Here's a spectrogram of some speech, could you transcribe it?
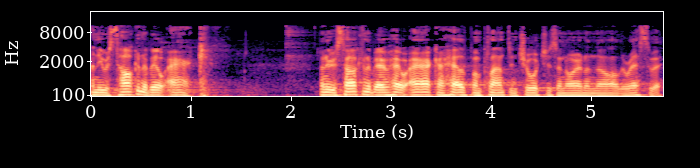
and he was talking about Ark, and he was talking about how Ark are helping planting churches in Ireland and all the rest of it.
